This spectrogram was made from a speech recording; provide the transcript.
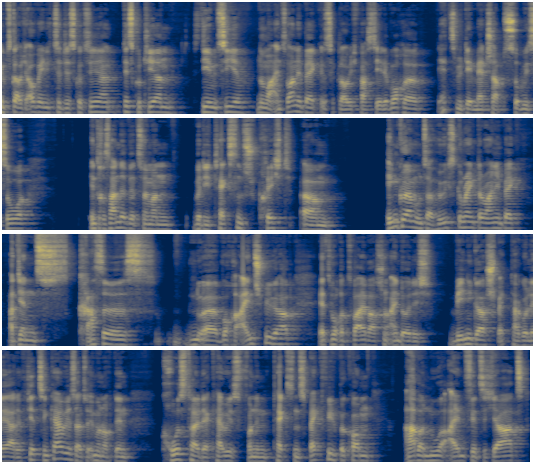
gibt es, glaube ich, auch wenig zu diskutieren. diskutieren. DMC Nummer 1 Running Back ist, glaube ich, fast jede Woche. Jetzt mit dem Matchup sowieso. Interessanter wird es, wenn man über die Texans spricht. Ähm, Ingram, unser höchstgerankter Running Back, hat ja ein krasses äh, Woche 1 Spiel gehabt. Jetzt Woche 2 war es schon eindeutig weniger spektakulär. Hatte 14 Carries, also immer noch den Großteil der Carries von dem Texans Backfield bekommen, aber nur 41 Yards,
